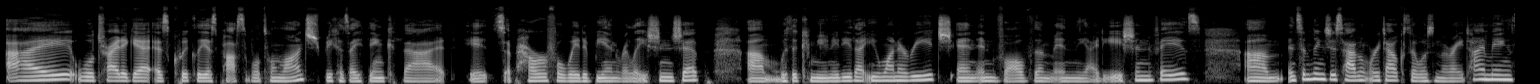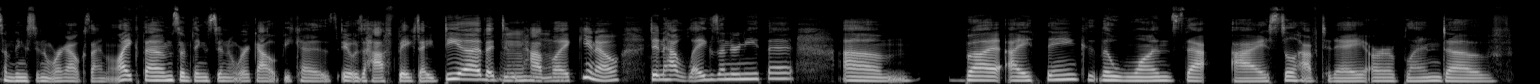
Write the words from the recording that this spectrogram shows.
I will try to get as quickly as possible to launch because I think that it's a powerful way to be in relationship um, with a community that you want to reach and involve them in the ideation phase. Um, and some things just haven't worked out because it wasn't the right timing. Some things didn't work out because I didn't like them. Some things didn't work out because it was a half baked idea that didn't mm-hmm. have like, you know, didn't have legs underneath it. Um, but I think the ones that I still have today are a blend of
